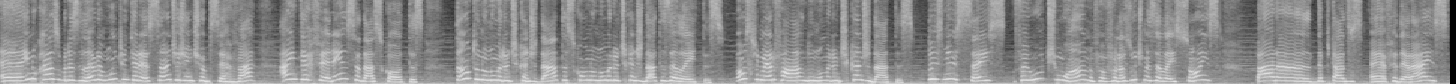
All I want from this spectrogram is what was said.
É, e no caso brasileiro é muito interessante a gente observar a interferência das cotas tanto no número de candidatas como no número de candidatas eleitas. Vamos primeiro falar do número de candidatas. 2006 foi o último ano, foram as últimas eleições para deputados é, federais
